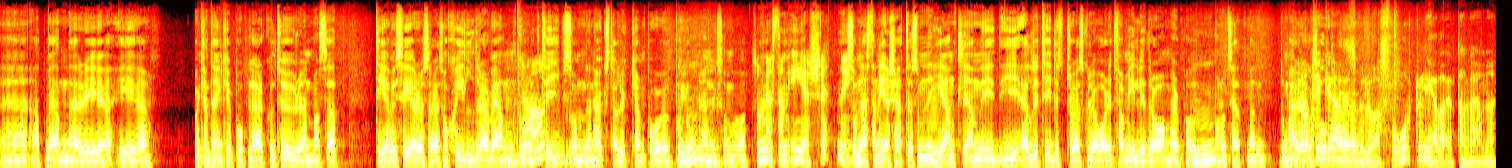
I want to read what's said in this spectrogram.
Eh, att vänner är, är... Man kan tänka i populärkulturen, massa tv-serier och sådär som skildrar vänkollektiv som den högsta lyckan på, på Mm. jorden. Liksom, och, Som nästan ersättning. som nästan ersätter, som Mm. egentligen i, i äldre tider tror jag skulle ha varit familjedramer på, Mm. på något sätt. Men de här Jag tycker relationerna... att det skulle vara svårt att leva utan vänner.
